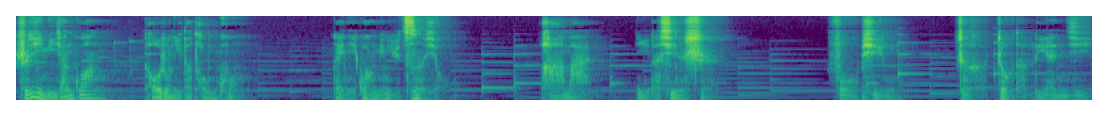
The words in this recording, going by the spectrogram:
是一米阳光投入你的瞳孔，给你光明与自由，爬满你的心事，抚平褶皱的涟漪。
